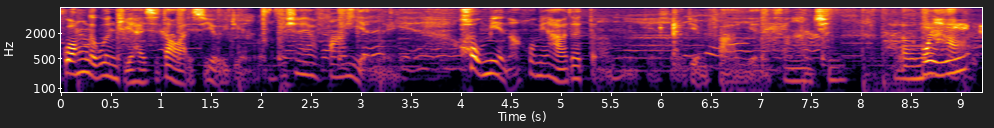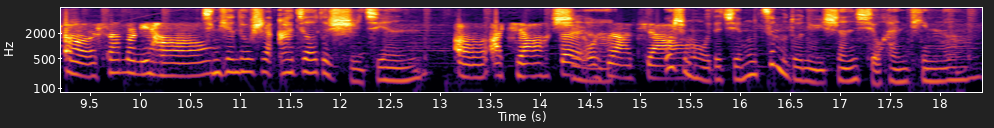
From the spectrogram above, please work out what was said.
光的问题还是倒还是有一点，我现在要发炎呢、后面啊，后面还要再等，就是有点发炎，桑木青。Hello，你喂好，，呃，Summer 你好，今天都是阿娇的时间，呃，阿娇，对，是啊。我是阿娇。为什么我的节目这么多女生喜欢听呢？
